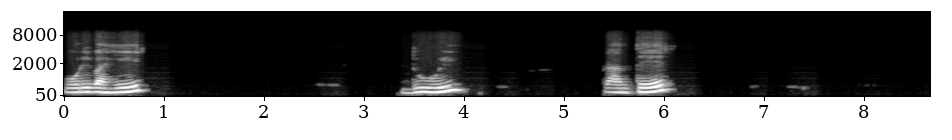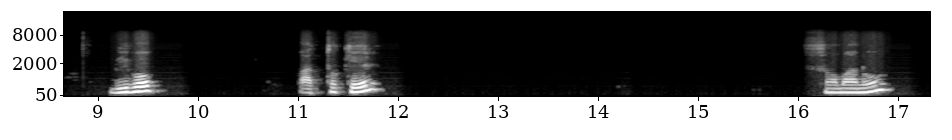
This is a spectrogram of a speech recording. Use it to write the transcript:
পরিবাহীর দুই প্রান্তের বিভব পার্থক্যের সমানুপাতিক।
